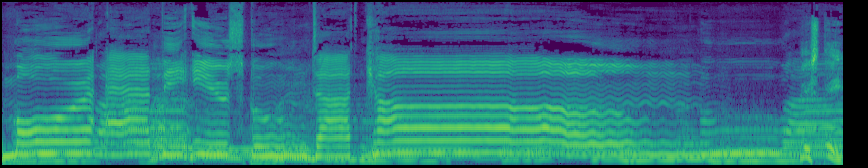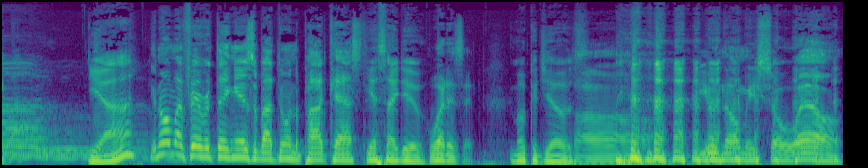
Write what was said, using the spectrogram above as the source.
More at theearspoon.com. Hey, Steve. Yeah? You know what my favorite thing is about doing the podcast? Yes, I do. What is it? Mocha Joe's. Oh, you know me so well.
